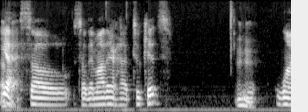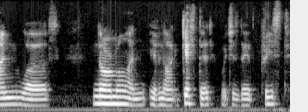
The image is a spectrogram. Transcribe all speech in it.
Yeah. So so the mother had two kids. hmm One was normal and if not gifted, which is the priest,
